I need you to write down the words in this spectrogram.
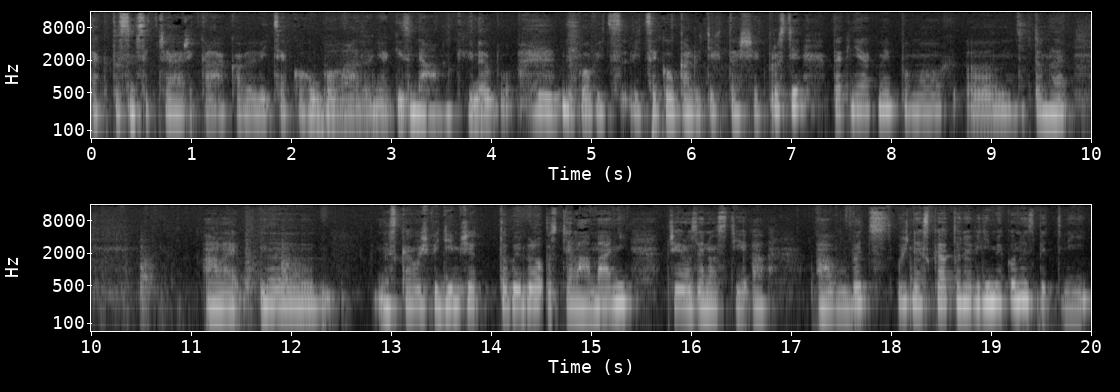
tak to jsem si třeba říkala, jako aby víc jako hubovala za nějaký známky nebo, hmm. nebo víc, více koukal do těch tašek. Prostě tak nějak mi pomohl um, v tomhle. Ale um, dneska už vidím, že to by bylo prostě lámání přirozenosti a, a vůbec už dneska to nevidím jako nezbytný.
